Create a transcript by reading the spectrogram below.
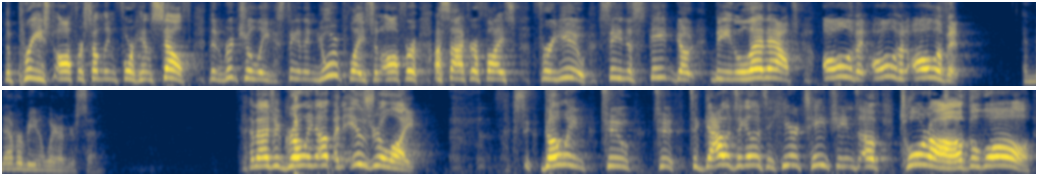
the priest offer something for himself, then ritually stand in your place and offer a sacrifice for you, seeing the scapegoat being led out, all of it, all of it, all of it, and never being aware of your sin. Imagine growing up an Israelite going to, to, to gather together to hear teachings of Torah, of the law,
